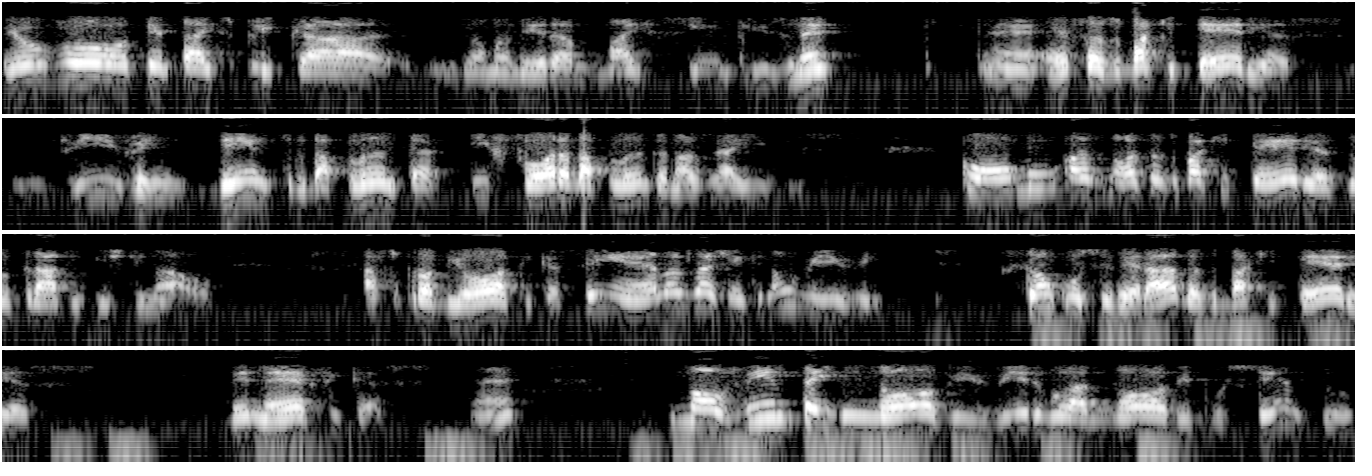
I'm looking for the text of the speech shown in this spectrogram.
Eu vou tentar explicar de uma maneira mais simples, né? É, essas bactérias vivem dentro da planta e fora da planta nas raízes, como as nossas bactérias do trato intestinal. As probióticas, sem elas a gente não vive. São consideradas bactérias benéficas, né? 99,9%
